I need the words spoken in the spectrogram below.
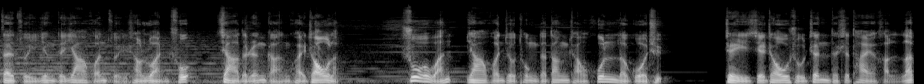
在嘴硬的丫鬟嘴上乱戳，吓得人赶快招了。说完，丫鬟就痛得当场昏了过去。这些招数真的是太狠了。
